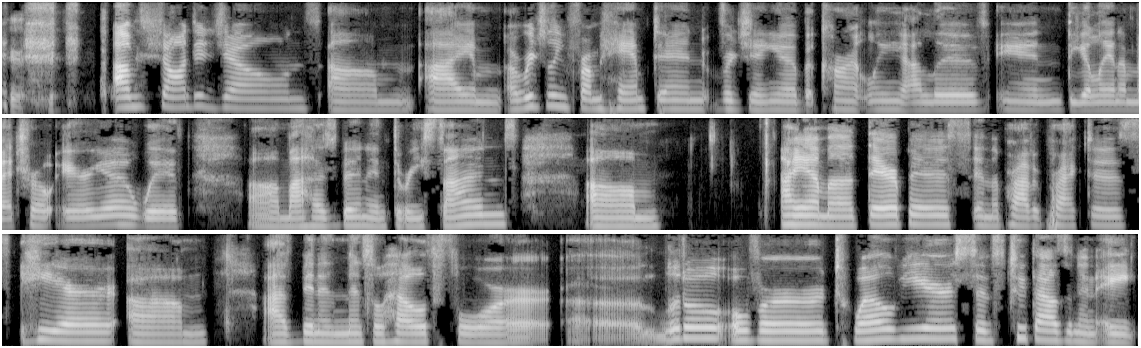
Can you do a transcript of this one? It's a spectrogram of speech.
I'm Shonda Jones. Um, I am originally from Hampton, Virginia, but currently I live in the Atlanta metro area with uh, my husband and three sons. Um, I am a therapist in the private practice here. Um, I've been in mental health for a little over 12 years since 2008.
